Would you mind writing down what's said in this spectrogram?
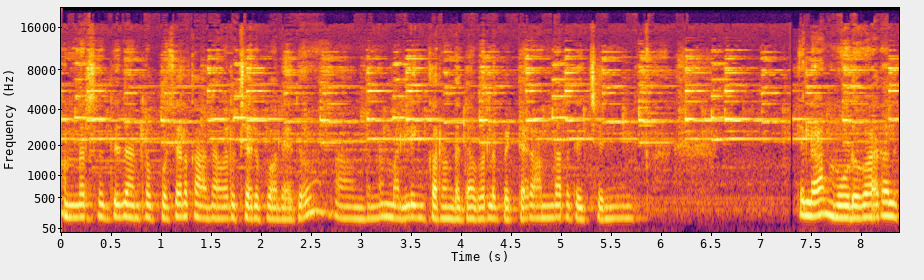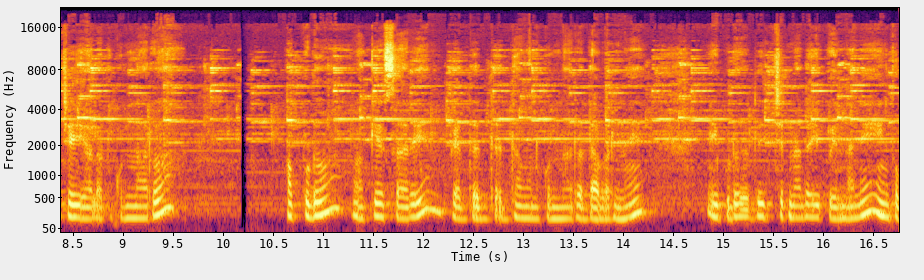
అందరు సర్ది దాంట్లో పోసారు ఆ ఎవరు సరిపోలేదు. అందులో మళ్ళీ ఇంకా రెండు దవర్లు పెట్టారు. అందరు తెచ్చింది. ఇలా మూడు వారాలు చేయాలనుకున్నారు. అప్పుడు ఒకేసారి పెద్దది తెద్దాం అనుకున్నారు దవర్ని ఇప్పుడు అది చిన్నది అయిపోయిందని ఇంకా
